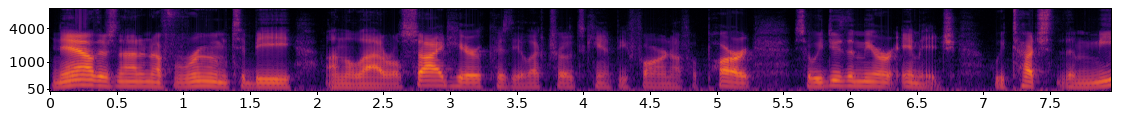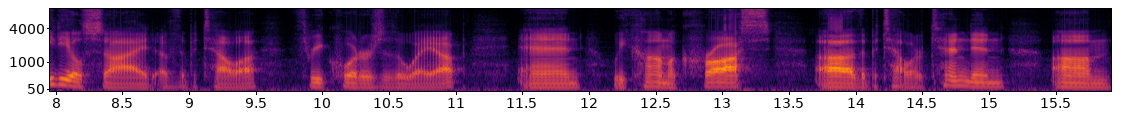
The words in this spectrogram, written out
Now there's not enough room to be on the lateral side here because the electrodes can't be far enough apart. So we do the mirror image. We touch the medial side of the patella three quarters of the way up and we come across uh, the patellar tendon um,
